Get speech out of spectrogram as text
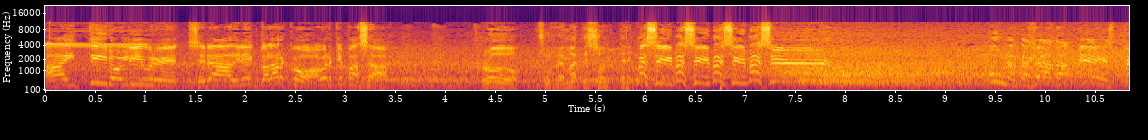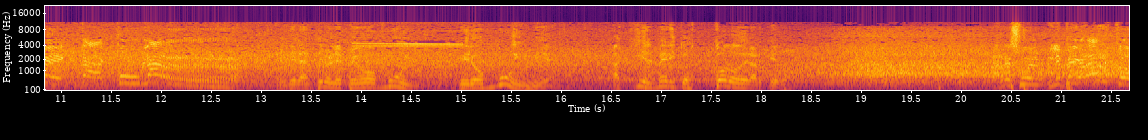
Hay tiro libre. Será directo al arco. A ver qué pasa. Rodo, sus remates son... tre- Messi, Messi, Messi, Messi. Una tajada espectacular. El delantero le pegó muy, pero muy bien. Aquí el mérito es todo del arquero. La resuelve y le pega al arco.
